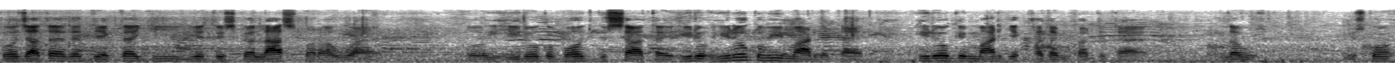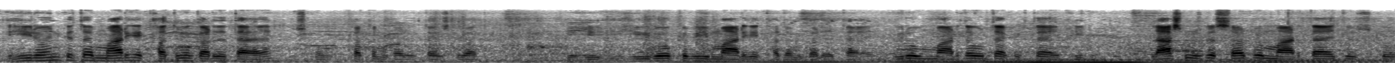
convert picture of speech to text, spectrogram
तो जाता है देखता है कि ये तो इसका लाश पड़ा हुआ है। तो हीरो को बहुत गुस्सा आता है। हीरो हीरो को भी मार देता है। हीरो के मार के ख़त्म कर देता है। मतलब उसको हीरोइन को तो मार के ख़त्म कर देता है। उसको ख़त्म कर देता है। उसके बाद हीरो को भी मार के ख़त्म कर देता है। हीरो मारता उड़ता फिरता है। फिर लास्ट में उसके सर पे मारता है तो उसको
